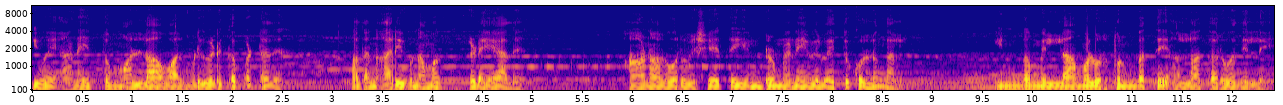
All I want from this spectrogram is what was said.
இவை அனைத்தும் அல்லாவால் முடிவெடுக்கப்பட்டது. அதன் அறிவு நமக்கு கிடையாது. ஆனால் ஒரு விஷயத்தை என்றும் நினைவில் வைத்து கொள்ளுங்கள். இன்பம் இல்லாமல் ஒரு துன்பத்தை அல்லாஹ் தருவதில்லை.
